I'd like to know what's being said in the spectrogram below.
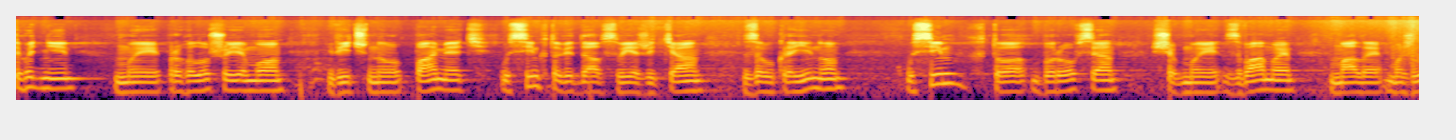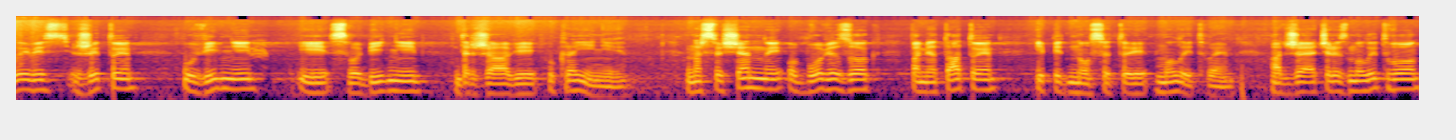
Сьогодні ми проголошуємо вічну пам'ять усім, хто віддав своє життя за Україну, усім, хто боровся, щоб ми з вами мали можливість жити у вільній і свобідній державі Україні. Наш священний обов'язок пам'ятати і підносити молитви, адже через молитву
